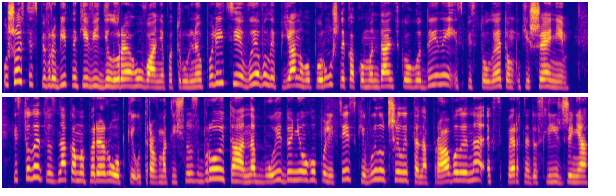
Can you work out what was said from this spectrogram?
У шості співробітники відділу реагування патрульної поліції виявили п'яного порушника комендантської години із пістолетом у кишені. Пістолет з ознаками переробки у травматичну зброю та набої до нього поліцейські вилучили та направили на експертне дослідження.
